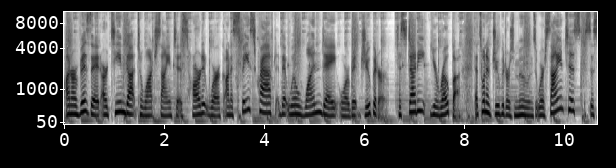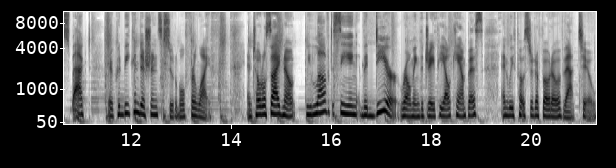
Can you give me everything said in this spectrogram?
On our visit, our team got to watch scientists hard at work on a spacecraft that will one day orbit Jupiter to study Europa. That's one of Jupiter's moons where scientists suspect there could be conditions suitable for life. And total side note, we loved seeing the deer roaming the JPL campus, and we've posted a photo of that too.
